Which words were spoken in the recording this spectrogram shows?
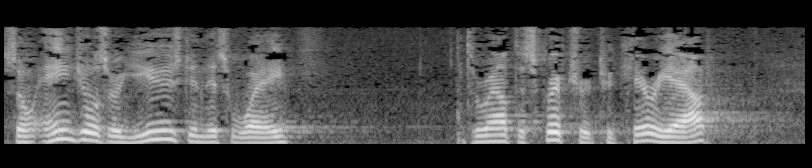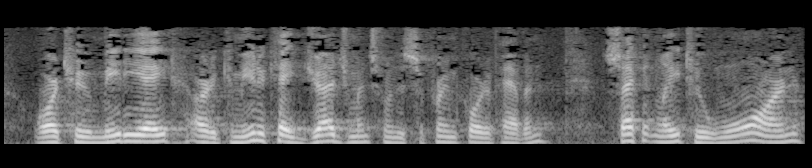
So angels are used in this way throughout the Scripture to carry out or to mediate or to communicate judgments from the Supreme Court of Heaven. Secondly, to warn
